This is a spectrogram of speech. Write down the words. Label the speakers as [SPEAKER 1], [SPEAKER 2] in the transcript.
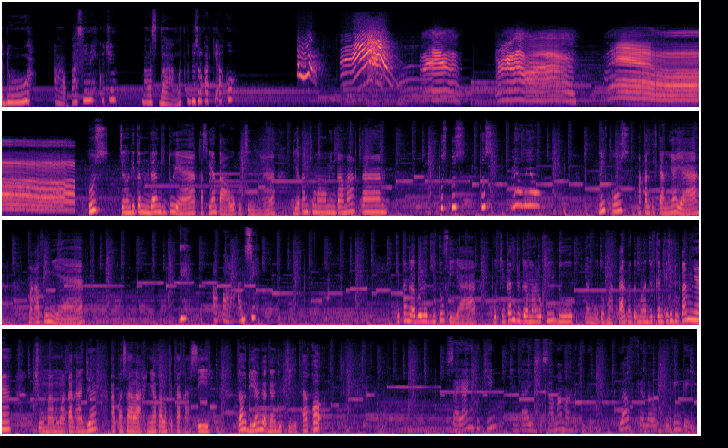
[SPEAKER 1] Aduh, apa sih nih kucing? Males banget kedusel kaki aku.
[SPEAKER 2] Hus, jangan ditendang gitu ya. Kasihan tahu kucingnya. Dia kan cuma mau minta makan. Pus, pus, pus, meow, meow. Nih, pus, makan ikannya ya. Maafin ya.
[SPEAKER 1] Dih, apaan sih?
[SPEAKER 2] Kita nggak boleh gitu, Via. Kucing kan juga makhluk hidup yang butuh makan untuk melanjutkan kehidupannya. Cuma mau makan aja, apa salahnya kalau kita kasih? Toh dia nggak ganggu kita kok.
[SPEAKER 3] Sayangi kucing, cintai sesama makhluk hidup. Love fellow living beings.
